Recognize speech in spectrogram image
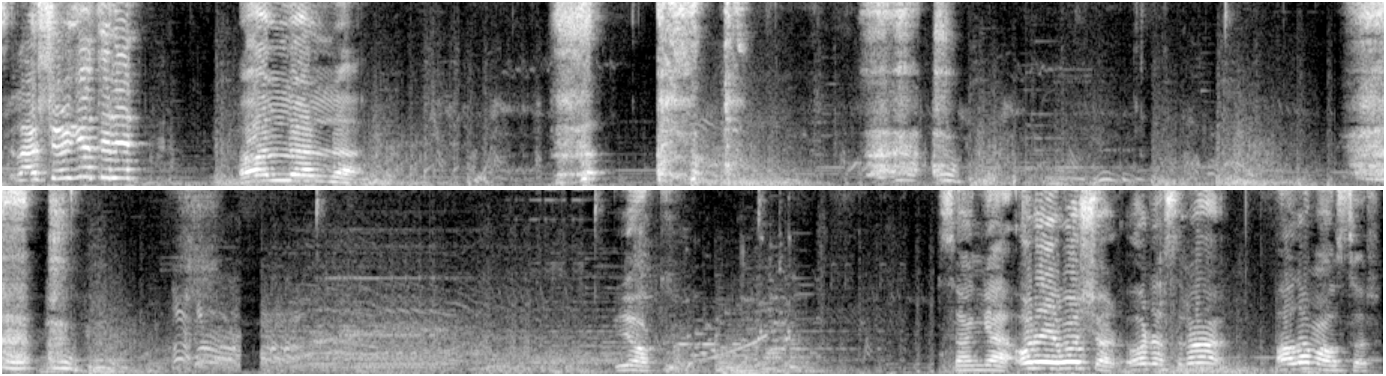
Silahşörü getirin. Allah Allah. Yok. Sen gel. Oraya boş ver. Orasına alamazlar.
